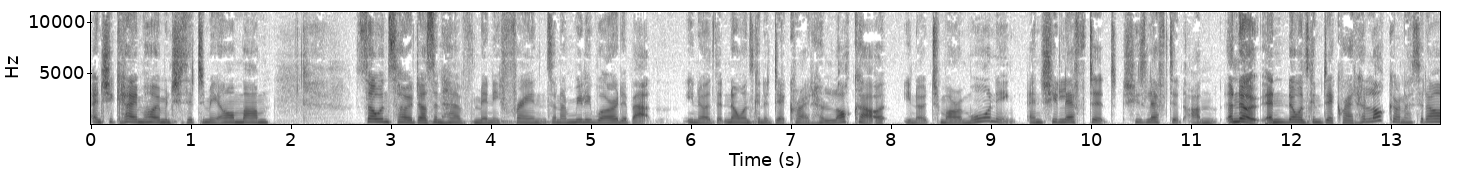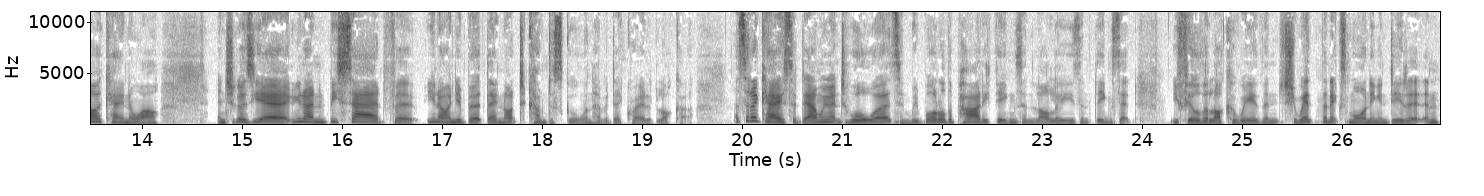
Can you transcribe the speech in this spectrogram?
And she came home and she said to me, "Oh, mum, so and so doesn't have many friends, and I'm really worried about." You know that no one's going to decorate her locker. You know tomorrow morning, and she left it. She's left it un. Uh, no, and no one's going to decorate her locker. And I said, "Oh, okay, Noelle." And she goes, "Yeah, you know, and it'd be sad for you know on your birthday not to come to school and have a decorated locker." I said, "Okay." So down we went to Woolworths and we bought all the party things and lollies and things that you fill the locker with. And she went the next morning and did it. And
